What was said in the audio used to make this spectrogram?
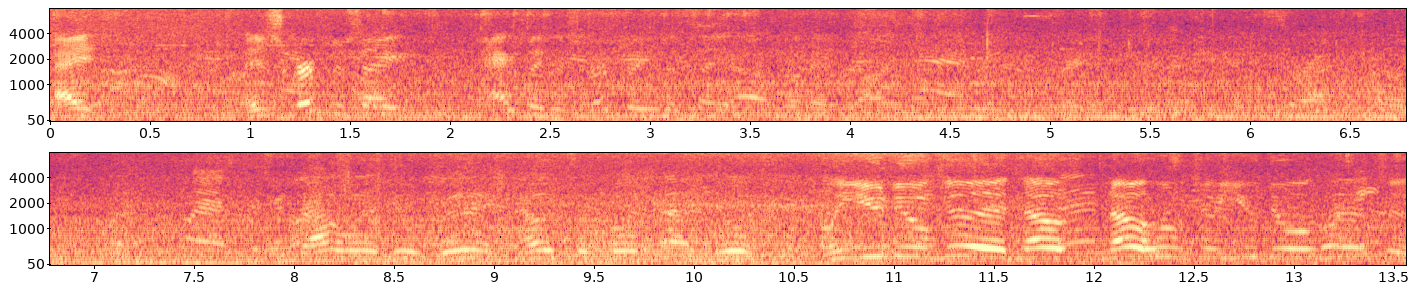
Hey, the scripture say, actually the scripture even say, uh, go ahead, y'all. Want to do good, know to whom I do it. When you do good, know know who to you doing good to.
